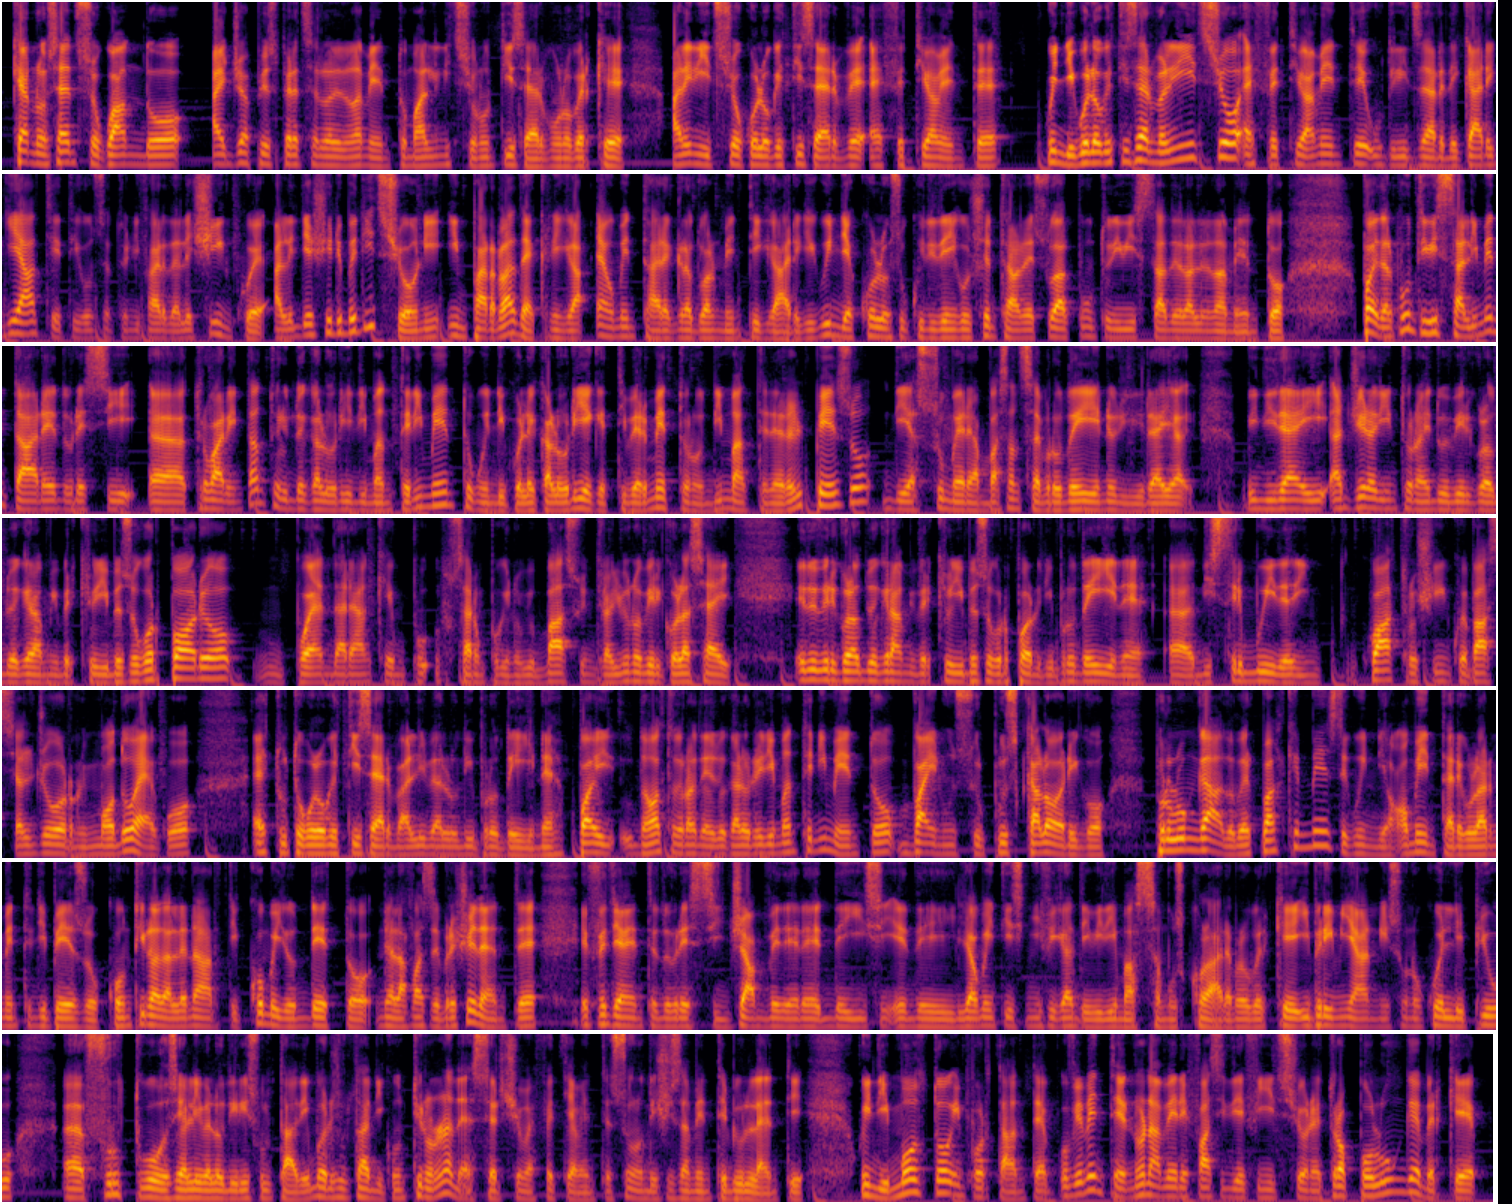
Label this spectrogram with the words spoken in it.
che hanno senso quando hai già più esperienza nell'allenamento, ma all'inizio non ti servono perché all'inizio quello che ti serve è effettivamente quindi quello che ti serve all'inizio è effettivamente utilizzare dei carichi alti che ti consentono di fare dalle 5 alle 10 ripetizioni, imparare la tecnica e aumentare gradualmente i carichi. Quindi è quello su cui ti devi concentrare su, dal punto di vista dell'allenamento. Poi dal punto di vista alimentare dovresti eh, trovare intanto le tue calorie di mantenimento, quindi quelle calorie che ti permettono di mantenere il peso, di assumere abbastanza proteine, direi, direi aggirati intorno ai 2,2 grammi per chilo di peso corporeo, puoi andare anche un stare un pochino più basso, tra gli 1,6 e 2,2 grammi per chilo di peso corporeo di proteine eh, distribuite in 4-5 passi al giorno in modo equo è tutto quello che ti serve a livello di proteine. Poi una volta trovate le tue calorie di mantenimento vai in un surplus calorico prolungato per qualche mese, quindi aumenta regolarmente di peso, continua ad allenarti come ti ho detto nella fase precedente, effettivamente dovresti già vedere dei, degli aumenti significativi di massa muscolare, proprio perché i primi anni sono quelli più eh, fruttuosi a livello di risultati, poi i risultati continuano ad esserci, ma effettivamente sono decisamente più lenti. Quindi molto importante Ovviamente non avere fasi di definizione troppo lunghe perché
